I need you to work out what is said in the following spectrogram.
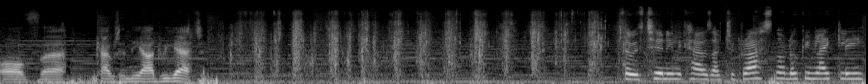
of uh, cows in the yard we get. So with turning the cows out to grass not looking likely,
